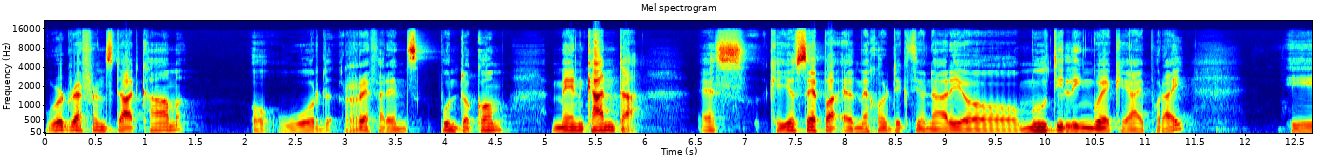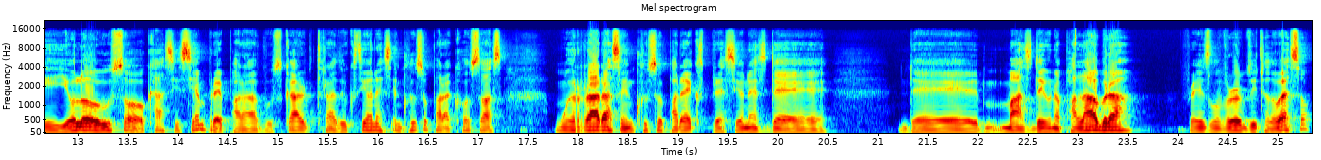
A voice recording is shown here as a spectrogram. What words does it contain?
Wordreference.com o wordreference.com me encanta. Es que yo sepa el mejor diccionario multilingüe que hay por ahí. Y yo lo uso casi siempre para buscar traducciones, incluso para cosas muy raras, incluso para expresiones de, de más de una palabra, phrasal verbs y todo eso.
